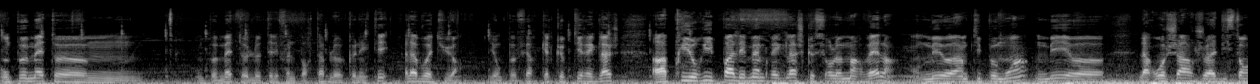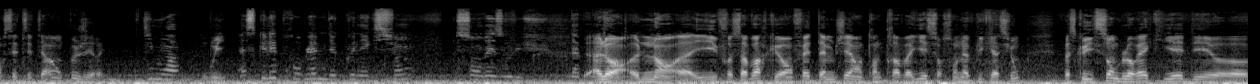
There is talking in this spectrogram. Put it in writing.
on peut mettre euh, on peut mettre le téléphone portable connecté à la voiture et on peut faire quelques petits réglages. A priori pas les mêmes réglages que sur le Marvel, mais un petit peu moins, mais la recharge à distance, etc. On peut gérer. Dis-moi, Oui. est-ce que les problèmes de connexion sont résolus Alors non, il faut savoir qu'en fait MG est en train de travailler sur son application parce qu'il semblerait qu'il y ait des euh,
